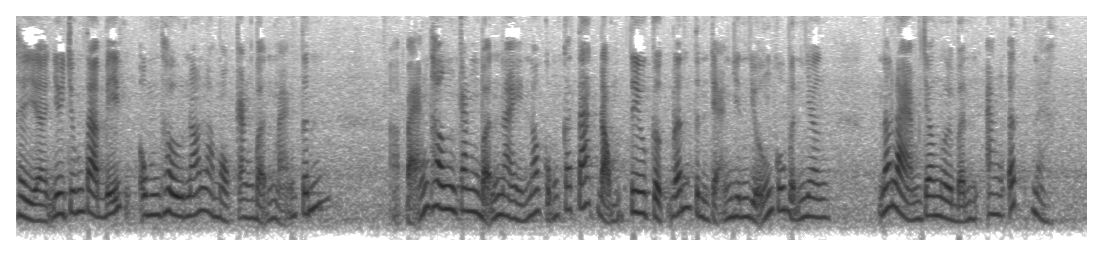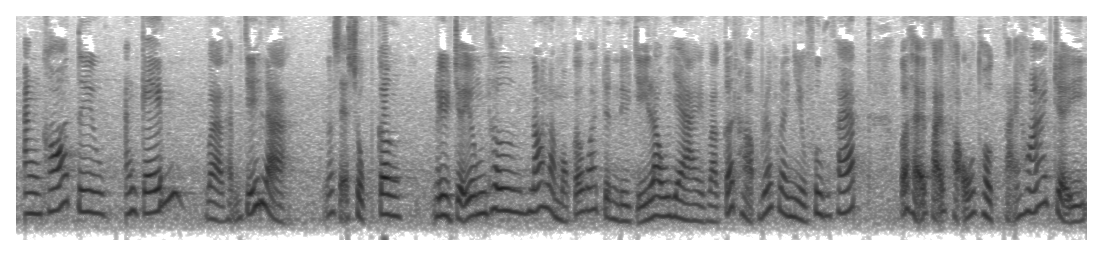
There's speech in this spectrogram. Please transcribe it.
Thì à, như chúng ta biết, ung thư nó là một căn bệnh mãn tính. À, bản thân căn bệnh này nó cũng có tác động tiêu cực đến tình trạng dinh dưỡng của bệnh nhân. Nó làm cho người bệnh ăn ít nè, ăn khó tiêu, ăn kém và thậm chí là nó sẽ sụt cân. Điều trị ung thư, nó là một cái quá trình điều trị lâu dài và kết hợp rất là nhiều phương pháp. Có thể phải phẫu thuật, phải hóa trị,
